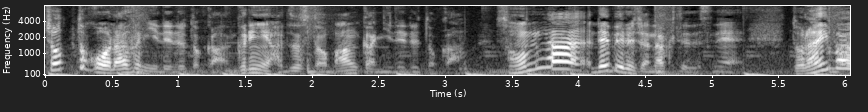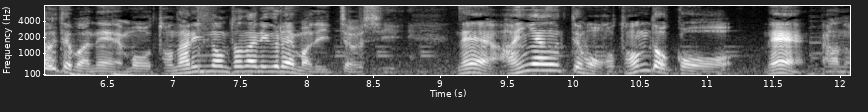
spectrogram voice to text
ちょっとこうラフに入れるとか、グリーン外すとか、バンカーに入れるとか、そんなレベルじゃなくてですね、ドライバー打てばね、もう隣の隣ぐらいまで行っちゃうし、ね、アイアン打ってもほとんどこう、ね、あの、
